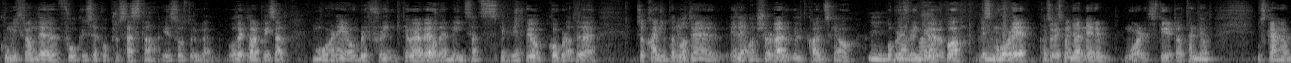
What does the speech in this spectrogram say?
kommet fram det fokuset på prosess da, i så stor grad. Og det er klart viser at målet er å bli flink til å øve, og det med innsatsbegrepet er kobla til det, så kan jo på en måte elevene sjøl velge litt hva ønsker jeg å, Mm, å bli flink til å øve på. Hvis målet, altså hvis man er mer målstyrt og tenker Mm. at nå skal jeg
